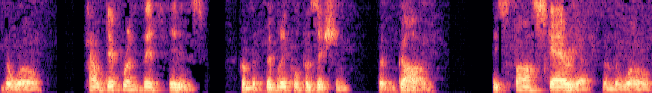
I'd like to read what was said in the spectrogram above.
the world. How different this is from the biblical position that God is far scarier than the world.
